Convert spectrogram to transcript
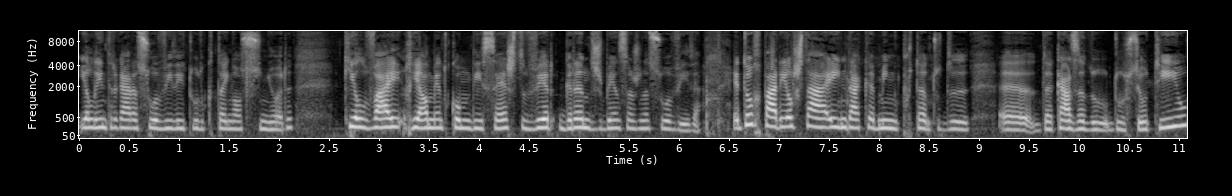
ele entregar a sua vida e tudo que tem ao Senhor, que ele vai realmente, como disseste, ver grandes bênçãos na sua vida. Então, repare, ele está ainda a caminho, portanto, de, eh, da casa do, do seu tio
